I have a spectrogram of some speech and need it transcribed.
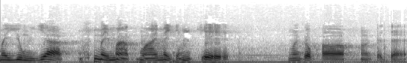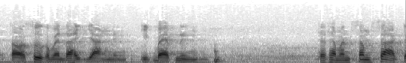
ไม่ยุ่งยากไม่มากมายไม่จำเจ มันก็พอก็จะต่อสู้กับมันได้อย่างหนึ่ง อีกแบบหนึ่ง แต่ถ้ามันซ้ำซากจ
